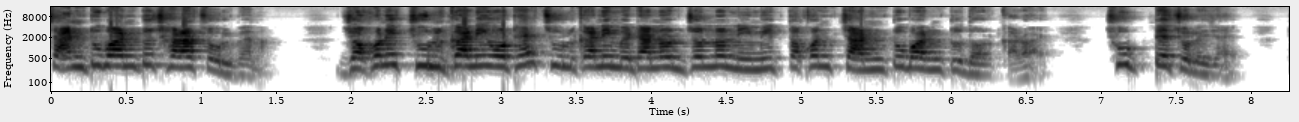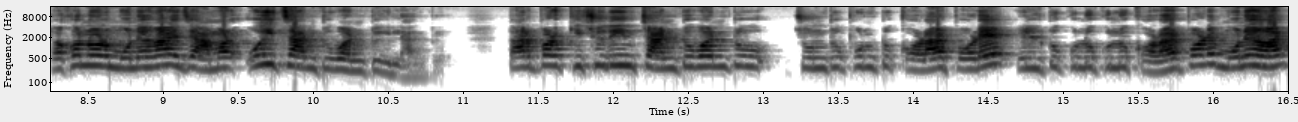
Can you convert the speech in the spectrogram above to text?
চান্টু বান্টু ছাড়া চলবে না। যখনই চুলকানি ওঠে, চুলকানি মেটানোর জন্য নিমিত তখন চান্টু বান্টু দরকার হয়। ছুটতে চলে যায়। তখন ওর মনে হয় যে আমার ওই চান্টু বান্টুই লাগবে। তারপর কিছুদিন চান্টু বান্টু, চুন্টু পুন্টু করার পরে, ইলটু কুলুকুলু করার পরে মনে হয়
